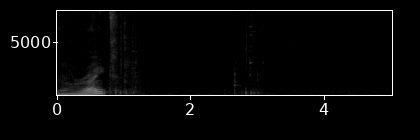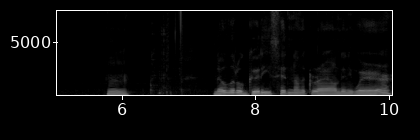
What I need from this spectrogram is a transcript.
All right. Hmm. No little goodies hidden on the ground anywhere.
